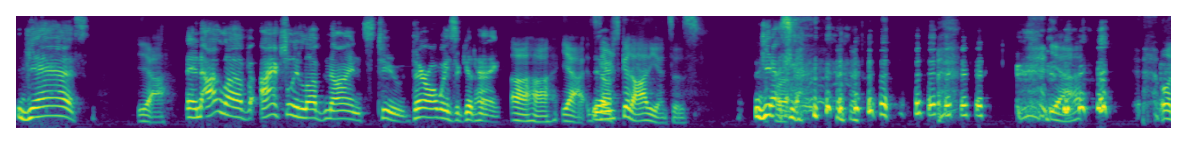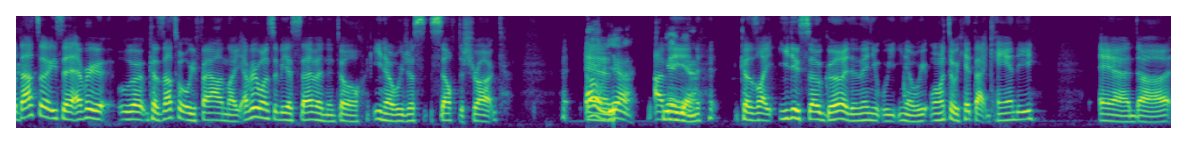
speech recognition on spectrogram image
yes. yeah. And I love, I actually love nines too. They're always a good hang. Uh huh. Yeah. Yeah. There's good audiences. Yes. Yeah. well, that's what he said. Every because that's what we found. Like everyone wants to be a seven until you know we just self destruct. oh, yeah. I Yeah, mean, yeah. because like you do so good, and then you, we you know we once we hit that candy. And uh,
